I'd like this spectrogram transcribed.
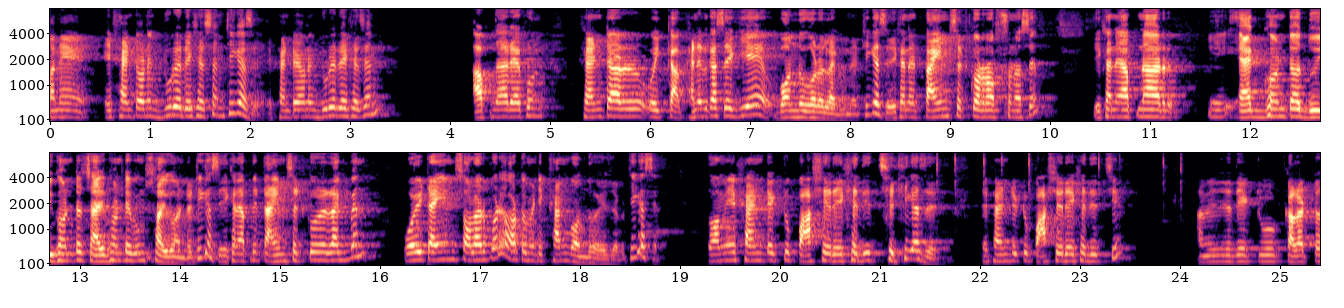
মানে এই ফ্যানটা অনেক দূরে রেখেছেন, ঠিক আছে? এই ফ্যানটা অনেক দূরে রেখেছেন। আপনার এখন ফ্যানটার ওই ফ্যানের কাছে গিয়ে বন্ধ করা লাগবে না, ঠিক আছে? এখানে টাইম সেট করার অপশন আছে। এখানে আপনার এক ঘণ্টা, দুই ঘণ্টা, চার ঘণ্টা এবং ছয় ঘণ্টা, ঠিক আছে? এখানে আপনি টাইম সেট করে রাখবেন। ওই টাইম চলার পরে অটোমেটিক ফ্যান বন্ধ হয়ে যাবে, ঠিক আছে? তো আমি এই ফ্যানটা একটু পাশে রেখে দিচ্ছি, ঠিক আছে? এই ফ্যানটা একটু পাশে রেখে দিচ্ছি। আমি যদি একটু কালারটা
